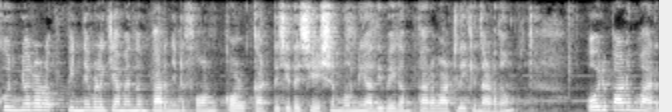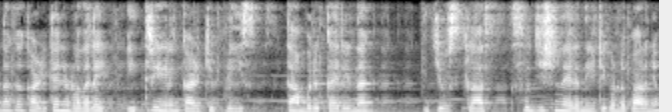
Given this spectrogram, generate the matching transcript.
കുഞ്ഞോളോട് പിന്നെ വിളിക്കാമെന്നും പറഞ്ഞിട്ട് ഫോൺ കോൾ കട്ട് ചെയ്ത ശേഷം ഉണ്ണി അതിവേഗം തറവാട്ടിലേക്ക് നടന്നു. ഒരുപാട് മരുന്നൊക്കെ കഴിക്കാനുള്ളതല്ലേ? ഇത്രയെങ്കിലും കഴിക്കൂ പ്ലീസ് തമ്പുരുക്കരിരുന്ന ജ്യൂസ് ഗ്ലാസ് സുജിഷ് നേരെ നീട്ടിക്കൊണ്ട് പറഞ്ഞു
